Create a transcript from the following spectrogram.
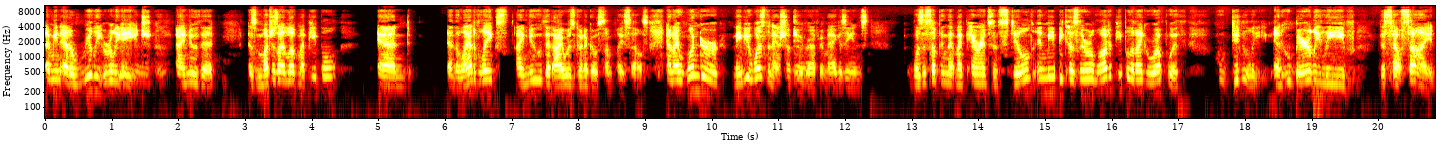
I mean, at a really early age, mm-hmm. I knew that as much as I love my people and and the land of lakes, I knew that I was going to go someplace else. And I wonder, maybe it was the National mm-hmm. Geographic magazines. Was it something that my parents instilled in me? Because there are a lot of people that I grew up with who didn't leave and who barely leave the south side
